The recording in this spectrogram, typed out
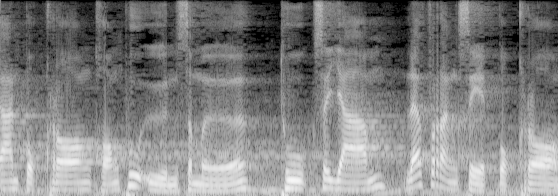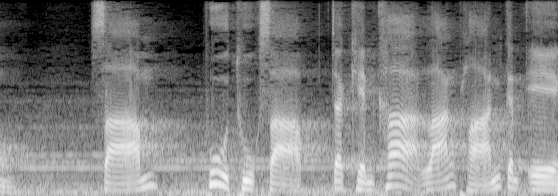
การปกครองของผู้อื่นเสมอ ถูกสยามและฝรั่งเศสปกครอง 3. ผู้ถูกสาปจะเข็นฆ่าล้างผลาญกันเอง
